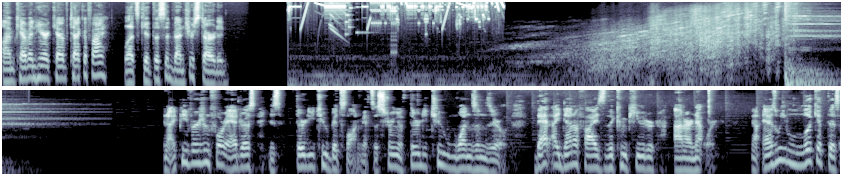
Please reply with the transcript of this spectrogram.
I'm Kevin here at KevTechify. Let's get this adventure started. An IP version 4 address is 32 bits long. That's a string of 32 ones and zeros. That identifies the computer on our network. Now, as we look at this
